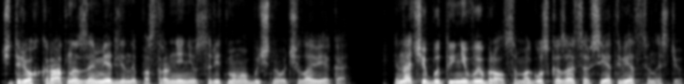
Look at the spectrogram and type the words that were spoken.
четырехкратно замедленный по сравнению с ритмом обычного человека. Иначе бы ты не выбрался, могу сказать со всей ответственностью.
